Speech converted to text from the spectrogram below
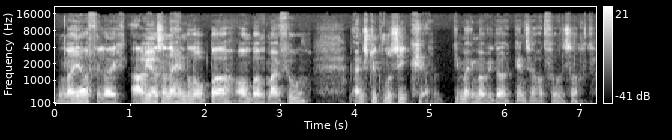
Naja, vielleicht Arias einer Händeloper, Ombre My Fou. Ein Stück Musik, die mir immer wieder Gänsehaut verursacht.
